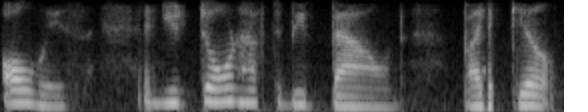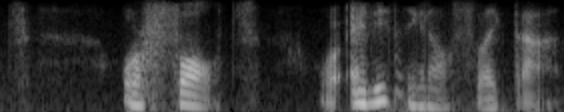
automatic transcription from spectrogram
Always. And you don't have to be bound by guilt or fault or anything else like that.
